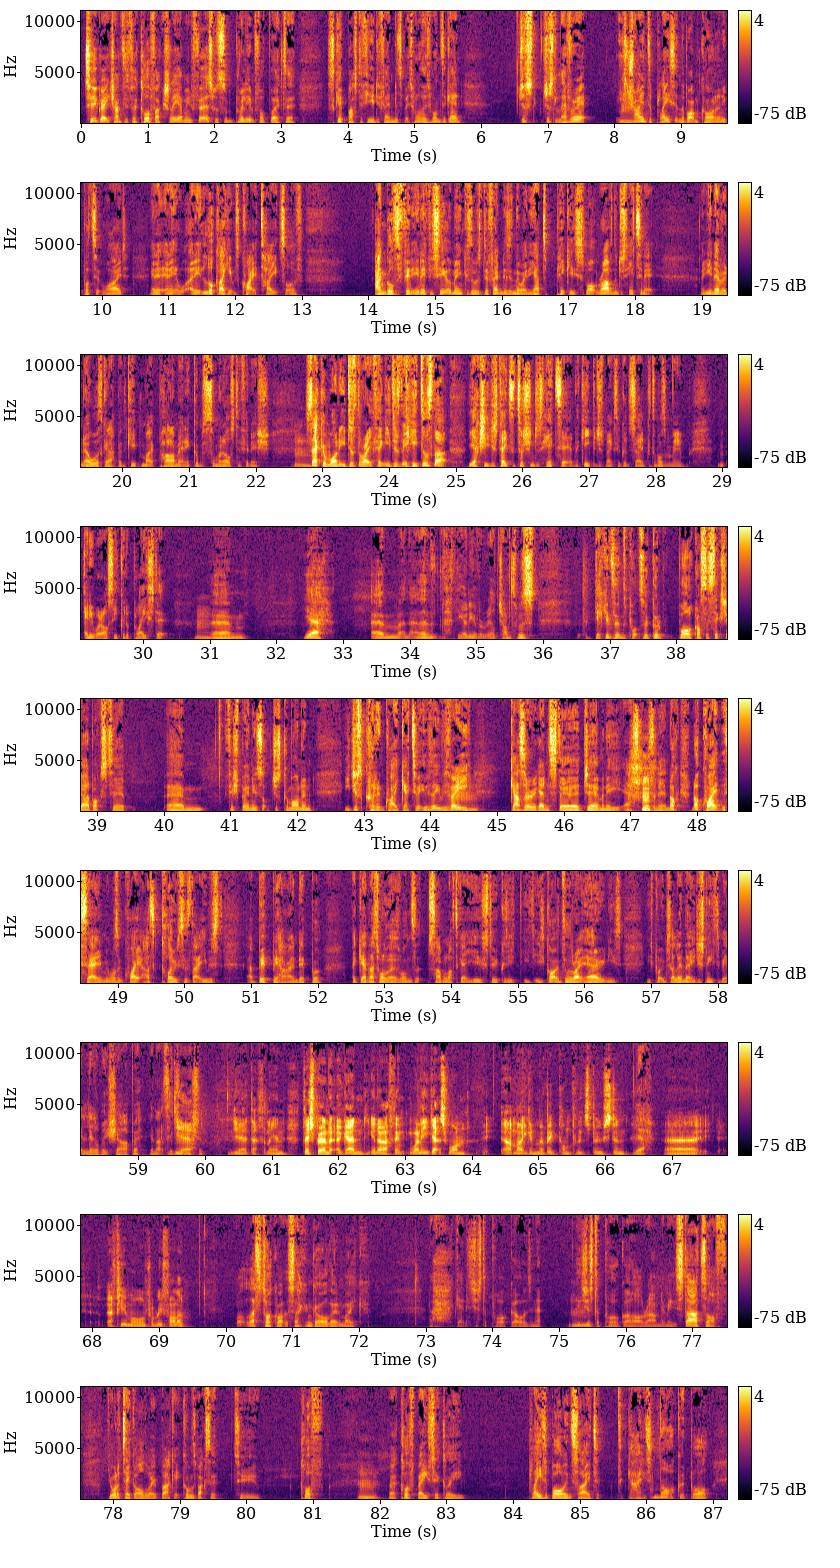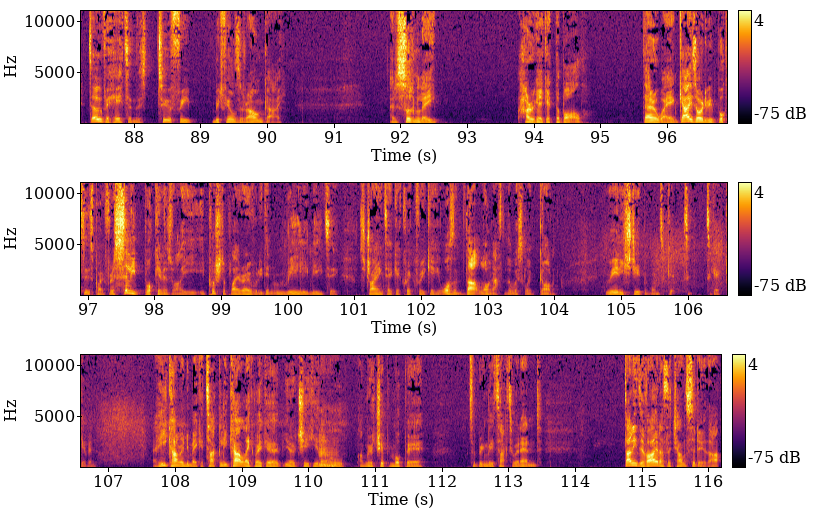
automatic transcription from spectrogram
two great chances for Clough, actually. I mean, first was some brilliant footwork to skip past a few defenders, but it's one of those ones again. Just just lever it. He's trying to place it in the bottom corner and he puts it wide. And it, and, it, and it looked like it was quite a tight sort of angle to fit in, if you see what I mean, because there was defenders in the way and he had to pick his spot rather than just hitting it. And you never know what's going to happen. The keeper might palm it and it comes to someone else to finish. Second one, he does the right thing. He does he does that. He actually just takes a touch and just hits it, and the keeper just makes a good save because it wasn't me anywhere else he could have placed it. Um, yeah, um, and, and then the only other real chance was Dickinson's puts a good ball across the six yard box to um, Fishburn, who's sort of just come on, and he just couldn't quite get to it. He was he was very Gaza against uh, Germany, wasn't it? Not not quite the same. It wasn't quite as close as that. He was a bit behind it, but again, that's one of those ones that Sam will have to get used to because he, he he's got into the right area and he's he's put himself in there. He just needs to be a little bit sharper in that situation. yeah, Yeah, definitely. And Fishburn again. You know, I think when he gets one, that might give him a big confidence boost, and Yeah. uh, a few more will probably follow. Well, let's talk about the second goal then, Mike. Ah, Again, it's just a poor goal, isn't it? It's just a poor goal all round. I mean, it starts off. You want to take it all the way back. It comes back to to Clough, where Clough basically plays a ball inside to, to Guy. It's not a good ball. It's overhit, and there's two or three midfielders around Guy. And suddenly, Harrogate get the ball. They're away, and Guy's already been booked at this point for a silly booking as well. He, he pushed the player over, and he didn't really need to to try and take a quick free kick. It wasn't that long after the whistle had gone. Really stupid one to get to, to get given, and he can't really make a tackle. He can't like make a you know cheeky mm-hmm. little. I'm going to trip him up here to bring the attack to an end. Danny Devine has a chance to do that.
